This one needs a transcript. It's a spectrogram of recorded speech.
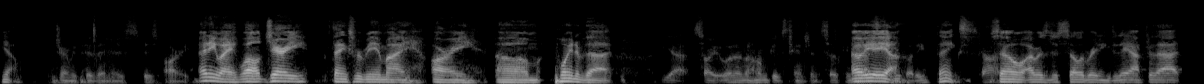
Yeah. Jeremy Piven is is Ari. Anyway, well, Jerry, thanks for being my Ari. Um, point of that, Yeah, sorry, we went on a home goods tangent. So Oh, yeah, yeah. buddy. Thanks. God. So I was just celebrating today after that.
